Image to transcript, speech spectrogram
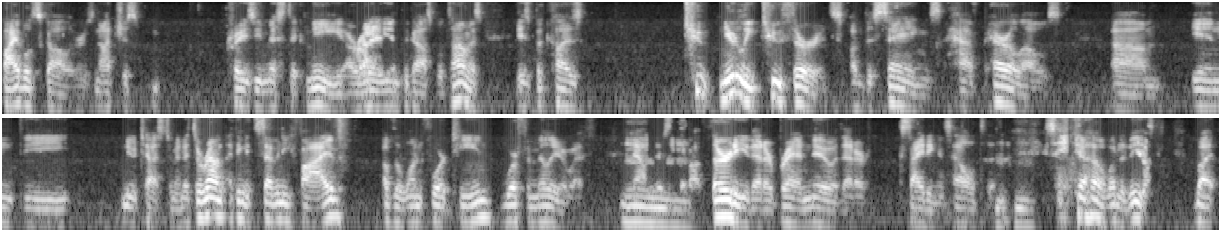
Bible scholars, not just crazy mystic me, are right. really into Gospel Thomas is because two nearly two thirds of the sayings have parallels um, in the New Testament. It's around, I think it's 75 of the 114 we're familiar with. Now there's Mm. about 30 that are brand new that are exciting as hell to Mhm. say, oh, what are these? But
